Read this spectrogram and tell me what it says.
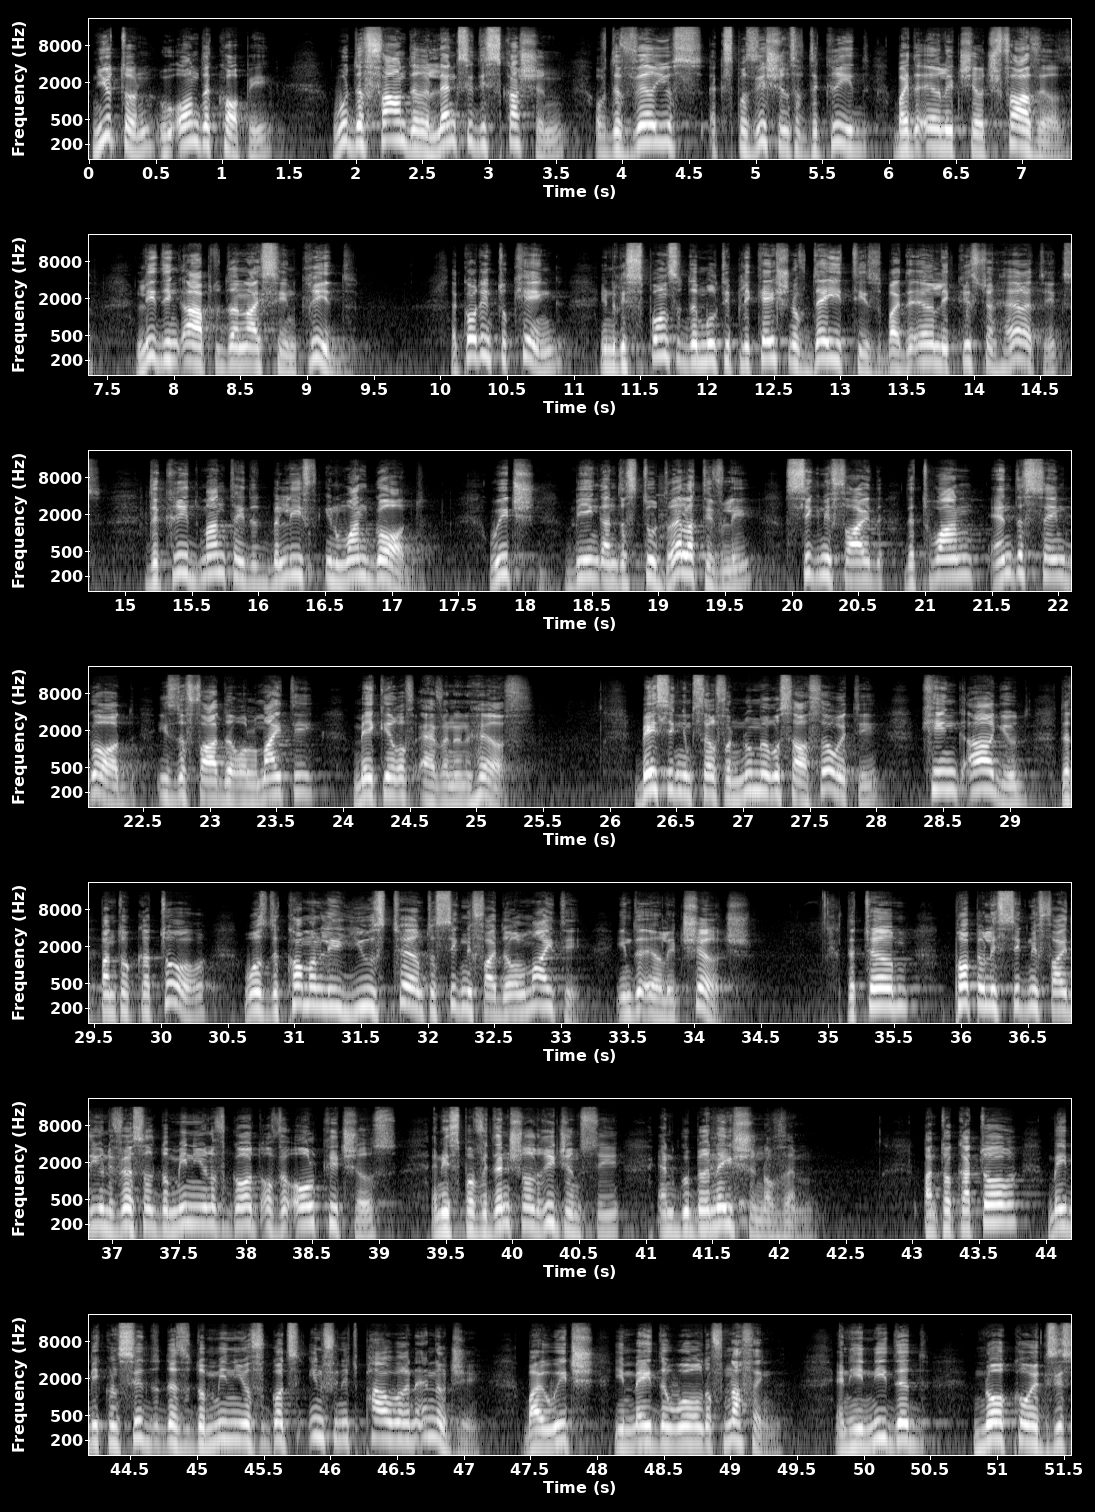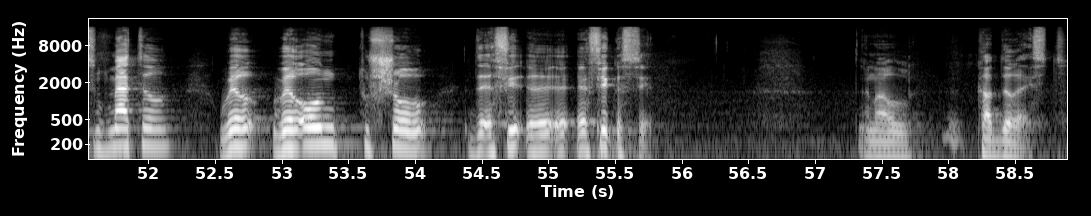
Newton, who owned the copy, would have found a lengthy discussion of the various expositions of the Creed by the early church fathers, leading up to the Nicene Creed. According to King, in response to the multiplication of deities by the early Christian heretics, the Creed mandated belief in one God, which, being understood relatively, signified that one and the same God is the Father Almighty, maker of heaven and earth. Basing himself on numerous authority, King argued that Pantocrator was the commonly used term to signify the Almighty in the early church. The term properly signified the universal dominion of God over all creatures and his providential regency and gubernation of them. Pantocrator may be considered as the dominion of God's infinite power and energy, by which he made the world of nothing and he needed no coexistent matter whereon to show the effi uh, efficacy. And I'll cut the rest.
